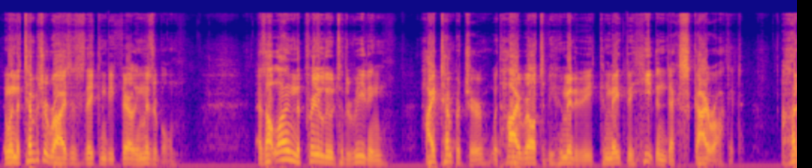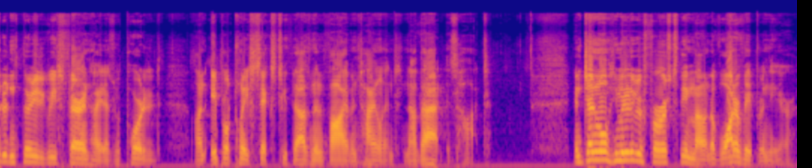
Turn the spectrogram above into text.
And when the temperature rises, they can be fairly miserable. As outlined in the prelude to the reading, high temperature with high relative humidity can make the heat index skyrocket. 130 degrees Fahrenheit as reported on April 26, 2005 in Thailand. Now that is hot. In general, humidity refers to the amount of water vapor in the air.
